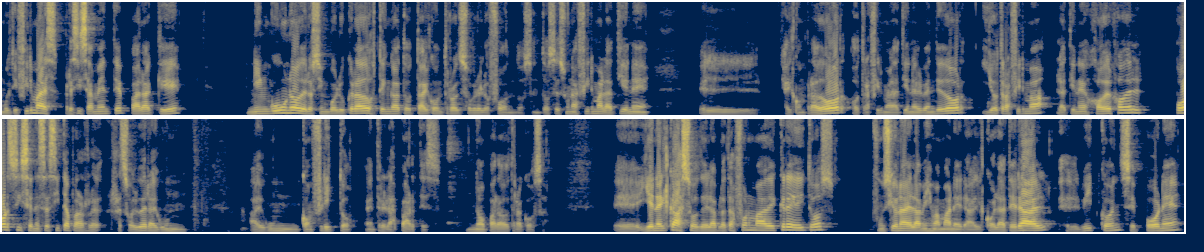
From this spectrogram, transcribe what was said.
multifirma es precisamente para que ninguno de los involucrados tenga total control sobre los fondos. Entonces una firma la tiene el, el comprador, otra firma la tiene el vendedor y otra firma la tiene Hodel Hodel por si se necesita para resolver algún, algún conflicto entre las partes, no para otra cosa. Eh, y en el caso de la plataforma de créditos, funciona de la misma manera. El colateral, el Bitcoin, se pone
